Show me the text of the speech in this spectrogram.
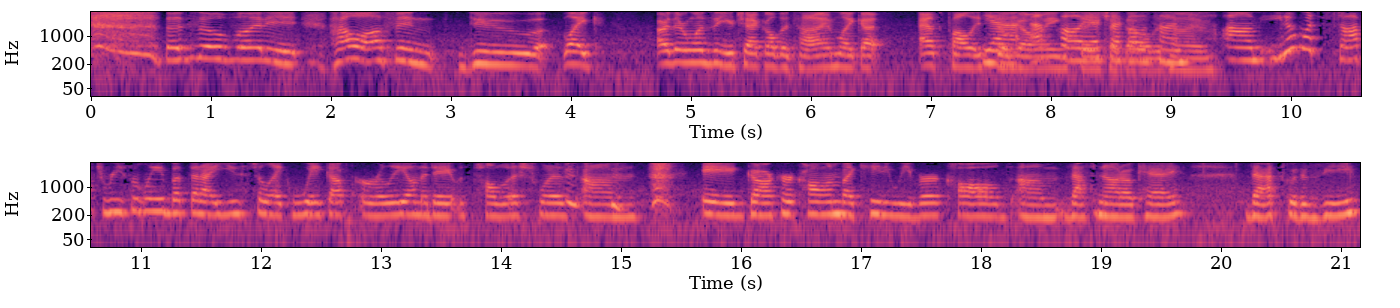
That's so funny. How often do like are there ones that you check all the time? Like uh, Ask Polly's still yeah, going, Ask Polly, you I check that all the time. Um, you know what stopped recently, but that I used to like wake up early on the day it was published was um, a Gawker column by Caity Weaver called um, "Thatz Not Okay." That's with a Z,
